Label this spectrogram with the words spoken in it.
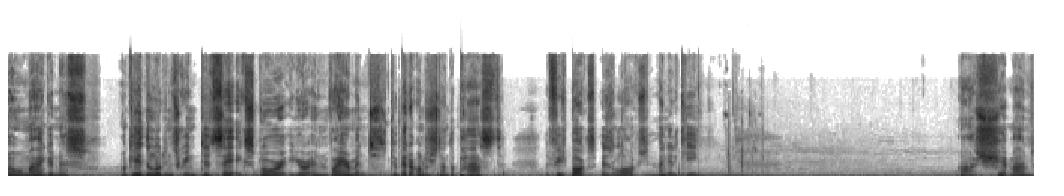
Oh my goodness. Okay, the loading screen did say explore your environment to better understand the past. The fuse box is locked. I need a key. Oh shit, man.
